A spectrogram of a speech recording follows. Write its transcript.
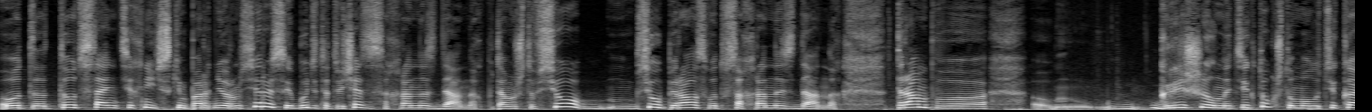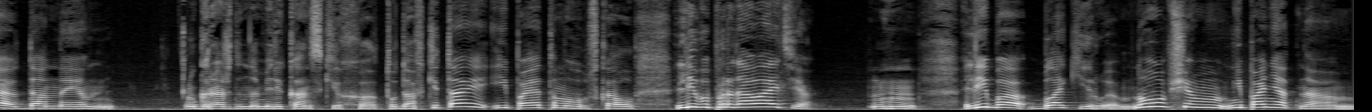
Вот э, тот станет техническим партнером сервиса и будет отвечать за сохранность данных, потому что все, все упиралось в эту сохранность данных. Трамп э, грешил на ТикТок, что, мол, утекают данные граждан американских э, туда, в Китай, и поэтому сказал, либо продавайте, мгм, либо блокируем. Ну, в общем, непонятно,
